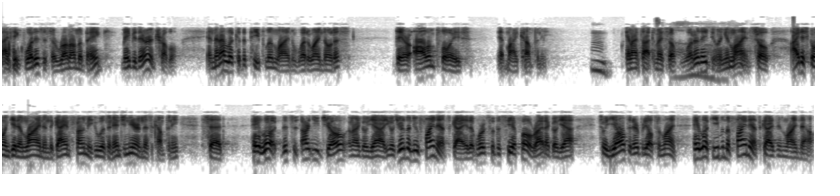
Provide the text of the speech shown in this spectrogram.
I think, what is this, a run on the bank? Maybe they're in trouble. And then I look at the people in line, and what do I notice? They are all employees at my company. Hmm. And I thought to myself, what are they oh. doing in line? So I just go and get in line, and the guy in front of me, who was an engineer in this company, said, "Hey, look, this is aren't you Joe?" And I go, "Yeah." He goes, "You're the new finance guy that works with the CFO, right?" I go, "Yeah." So he yells at everybody else in line, "Hey, look, even the finance guy's in line now,"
